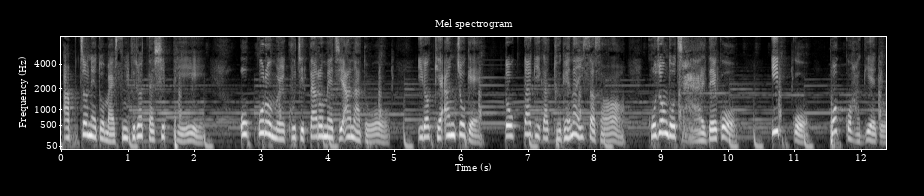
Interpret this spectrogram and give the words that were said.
앞전에도 말씀드렸다시피 옷구름을 굳이 따로 매지 않아도 이렇게 안쪽에 똑딱이가 두 개나 있어서 고정도 잘 되고 입고 벗고 하기에도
